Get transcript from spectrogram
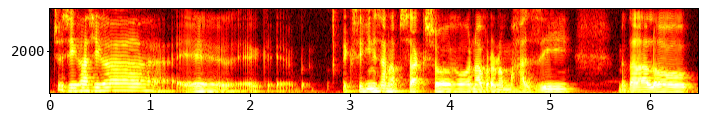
Και σιγά σιγά ε, ε, ε, ξεκίνησα να ψάξω να βρω ένα μαγαζί. Μετά λέω,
